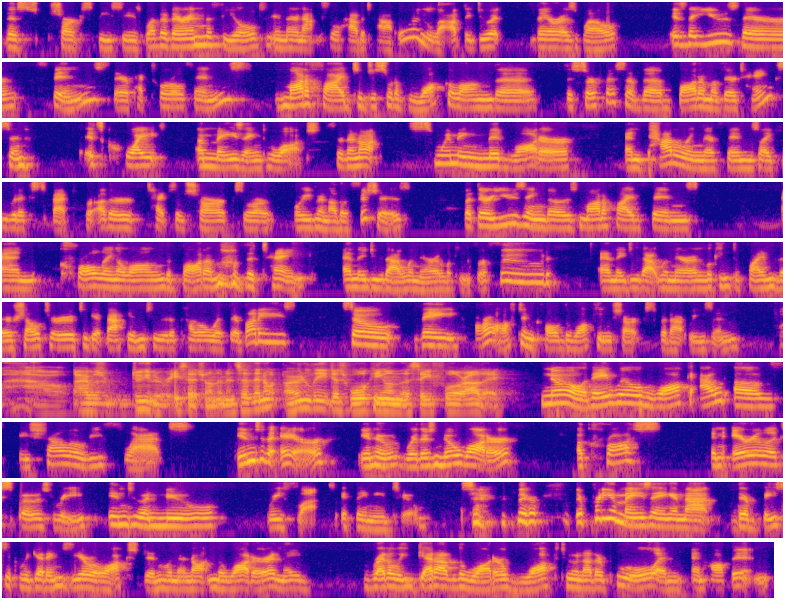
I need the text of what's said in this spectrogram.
this shark species, whether they're in the field in their natural habitat or in the lab, they do it there as well, is they use their fins, their pectoral fins, modified to just sort of walk along the the surface of the bottom of their tanks and it's quite amazing to watch. So they're not swimming mid-water and paddling their fins like you would expect for other types of sharks or or even other fishes, but they're using those modified fins and crawling along the bottom of the tank and they do that when they're looking for food. And they do that when they're looking to find their shelter to get back into to cuddle with their buddies. So they are often called the walking sharks for that reason. Wow. I was doing a bit of research on them. And so they're not only just walking on the seafloor, are they? No, they will walk out of a shallow reef flat into the air, you know, where there's no water, across an aerial exposed reef into a new reef flat if they need to. So they're they're pretty amazing in that they're basically getting zero oxygen when they're not in the water and they readily get out of the water, walk to another pool and and hop in.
